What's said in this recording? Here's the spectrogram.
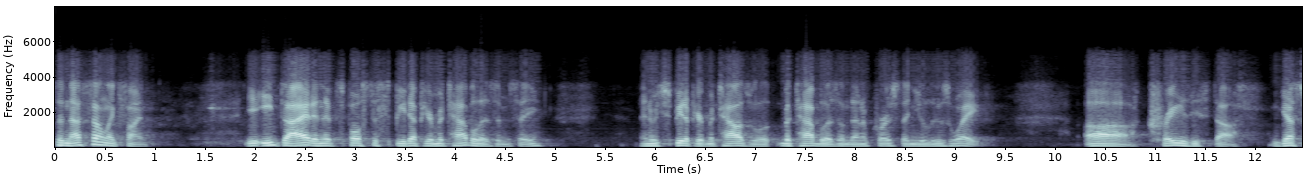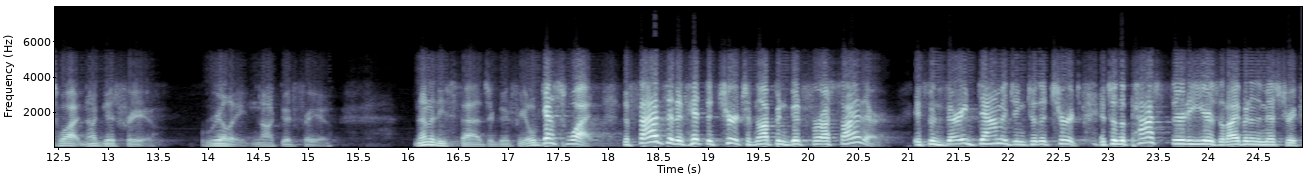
Doesn't that sound like fun? You eat diet, and it's supposed to speed up your metabolism. See, and if you speed up your metabolism, then of course, then you lose weight. Ah, uh, crazy stuff. And guess what? Not good for you. Really, not good for you. None of these fads are good for you. Well, guess what? The fads that have hit the church have not been good for us either. It's been very damaging to the church. And so in the past 30 years that I've been in the ministry,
